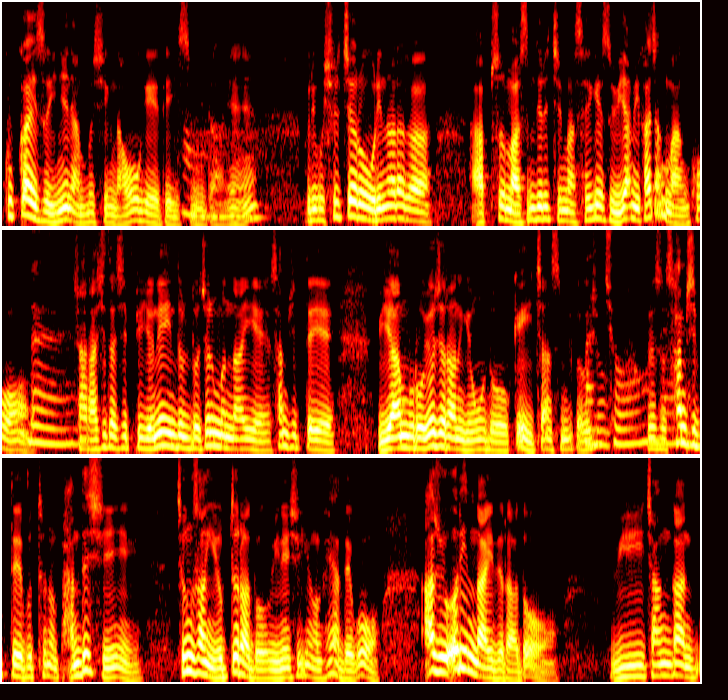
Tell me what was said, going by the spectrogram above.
국가에서 2년에 한 번씩 나오게 돼 있습니다. 아. 예. 그리고 실제로 우리나라가 앞서 말씀드렸지만 세계에서 위암이 가장 많고 네. 잘 아시다시피 연예인들도 젊은 나이에 30대에 위암으로 요절하는 경우도 꽤 있지 않습니까? 그죠? 많죠. 그래서 네. 30대부터는 반드시 정상이 없더라도 위내시경을 해야 되고 아주 어린 나이더라도 위장관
